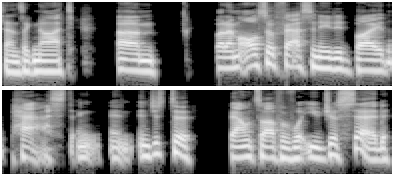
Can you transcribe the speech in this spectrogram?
Sounds like not. Um, but I'm also fascinated by the past, and and and just to bounce off of what you just said,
